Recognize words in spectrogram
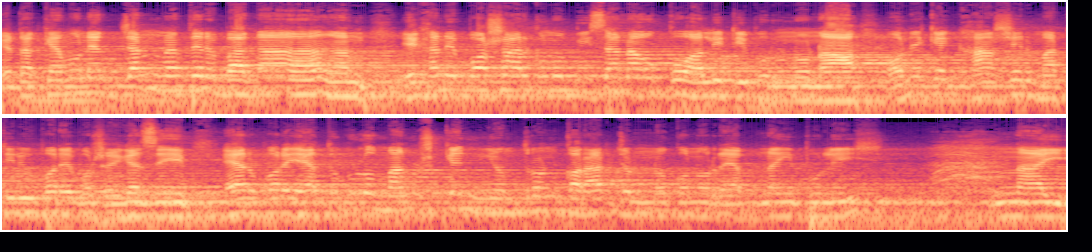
এটা কেমন এক জান্নাতের বাগান? এখানে বসার কোনো বিছানাও কোয়ালিটি পূর্ণ না। অনেকে ঘাসের মাটির উপরে বসে গেছে। এরপরে এতগুলো মানুষকে নিয়ন্ত্রণ করার জন্য কোনো র্যাব নাই, পুলিশ নাই,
